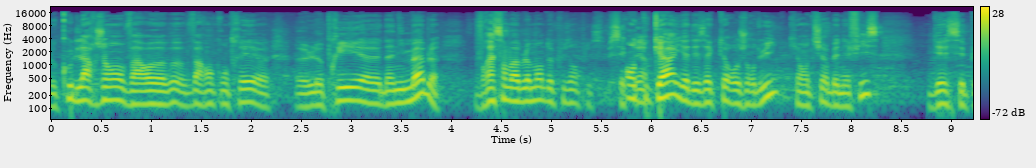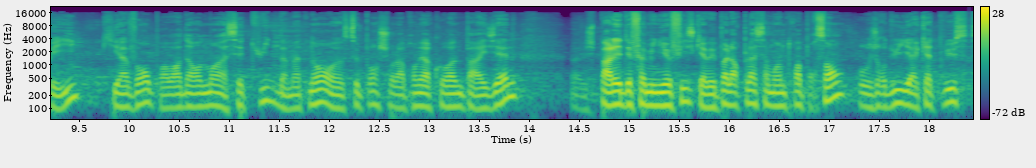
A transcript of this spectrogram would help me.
le coût de l'argent va, euh, va rencontrer euh, le prix d'un immeuble? Vraisemblablement de plus en plus. En tout cas, il y a des acteurs aujourd'hui qui en tirent bénéfice, des SCPI qui avant, pour avoir des rendements à 7-8, bah maintenant se penchent sur la première couronne parisienne. Euh, je parlais des family office qui n'avaient pas leur place à moins de 3%. Aujourd'hui, il y a 4 plus,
